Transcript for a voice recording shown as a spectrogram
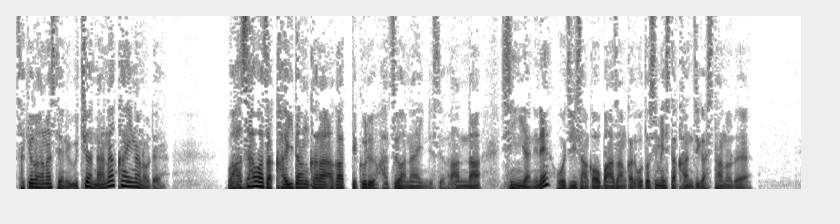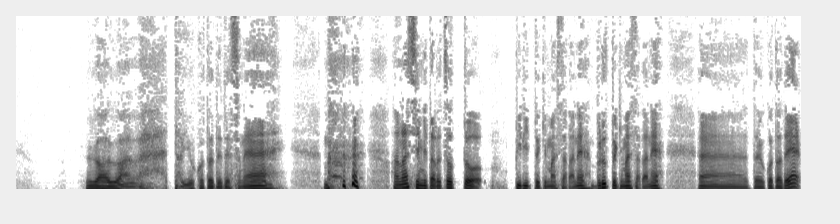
先ほど話したように、うちは7階なので、わざわざ階段から上がってくるはずはないんですよ。あんな深夜にね、おじいさんかおばあさんかでおとしめした感じがしたので。うわうわうわ、ということでですね。ま 話してみたらちょっとピリッときましたかね。ブルッときましたかね。えー、ということで、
